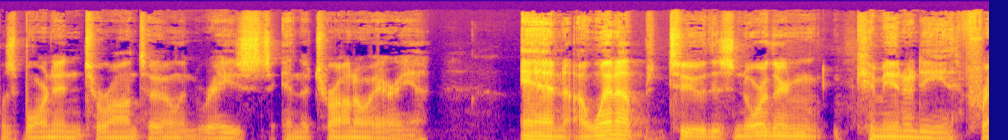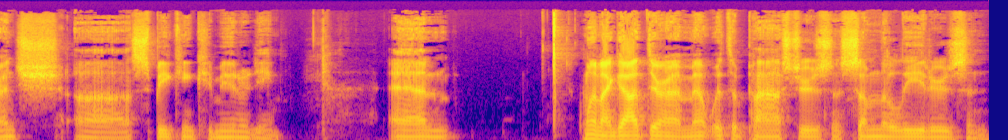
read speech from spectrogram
Was born in Toronto and raised in the Toronto area. And I went up to this northern community, French uh, speaking community. And when I got there, I met with the pastors and some of the leaders, and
